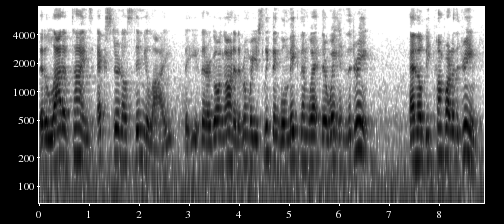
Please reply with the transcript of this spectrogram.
that a lot of times external stimuli that, you, that are going on in the room where you're sleeping will make them their way into the dream. And they'll become part of the dream.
